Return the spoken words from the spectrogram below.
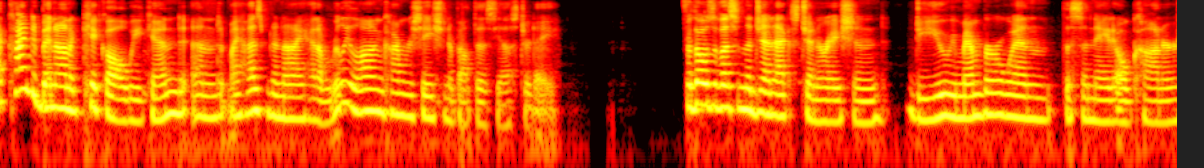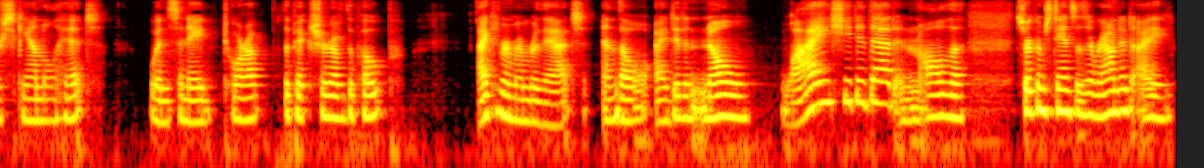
I've kind of been on a kick all weekend, and my husband and I had a really long conversation about this yesterday. For those of us in the Gen X generation, do you remember when the Sinead O'Connor scandal hit? When Sinead tore up the picture of the Pope? I can remember that, and though I didn't know why she did that and all the circumstances around it, I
